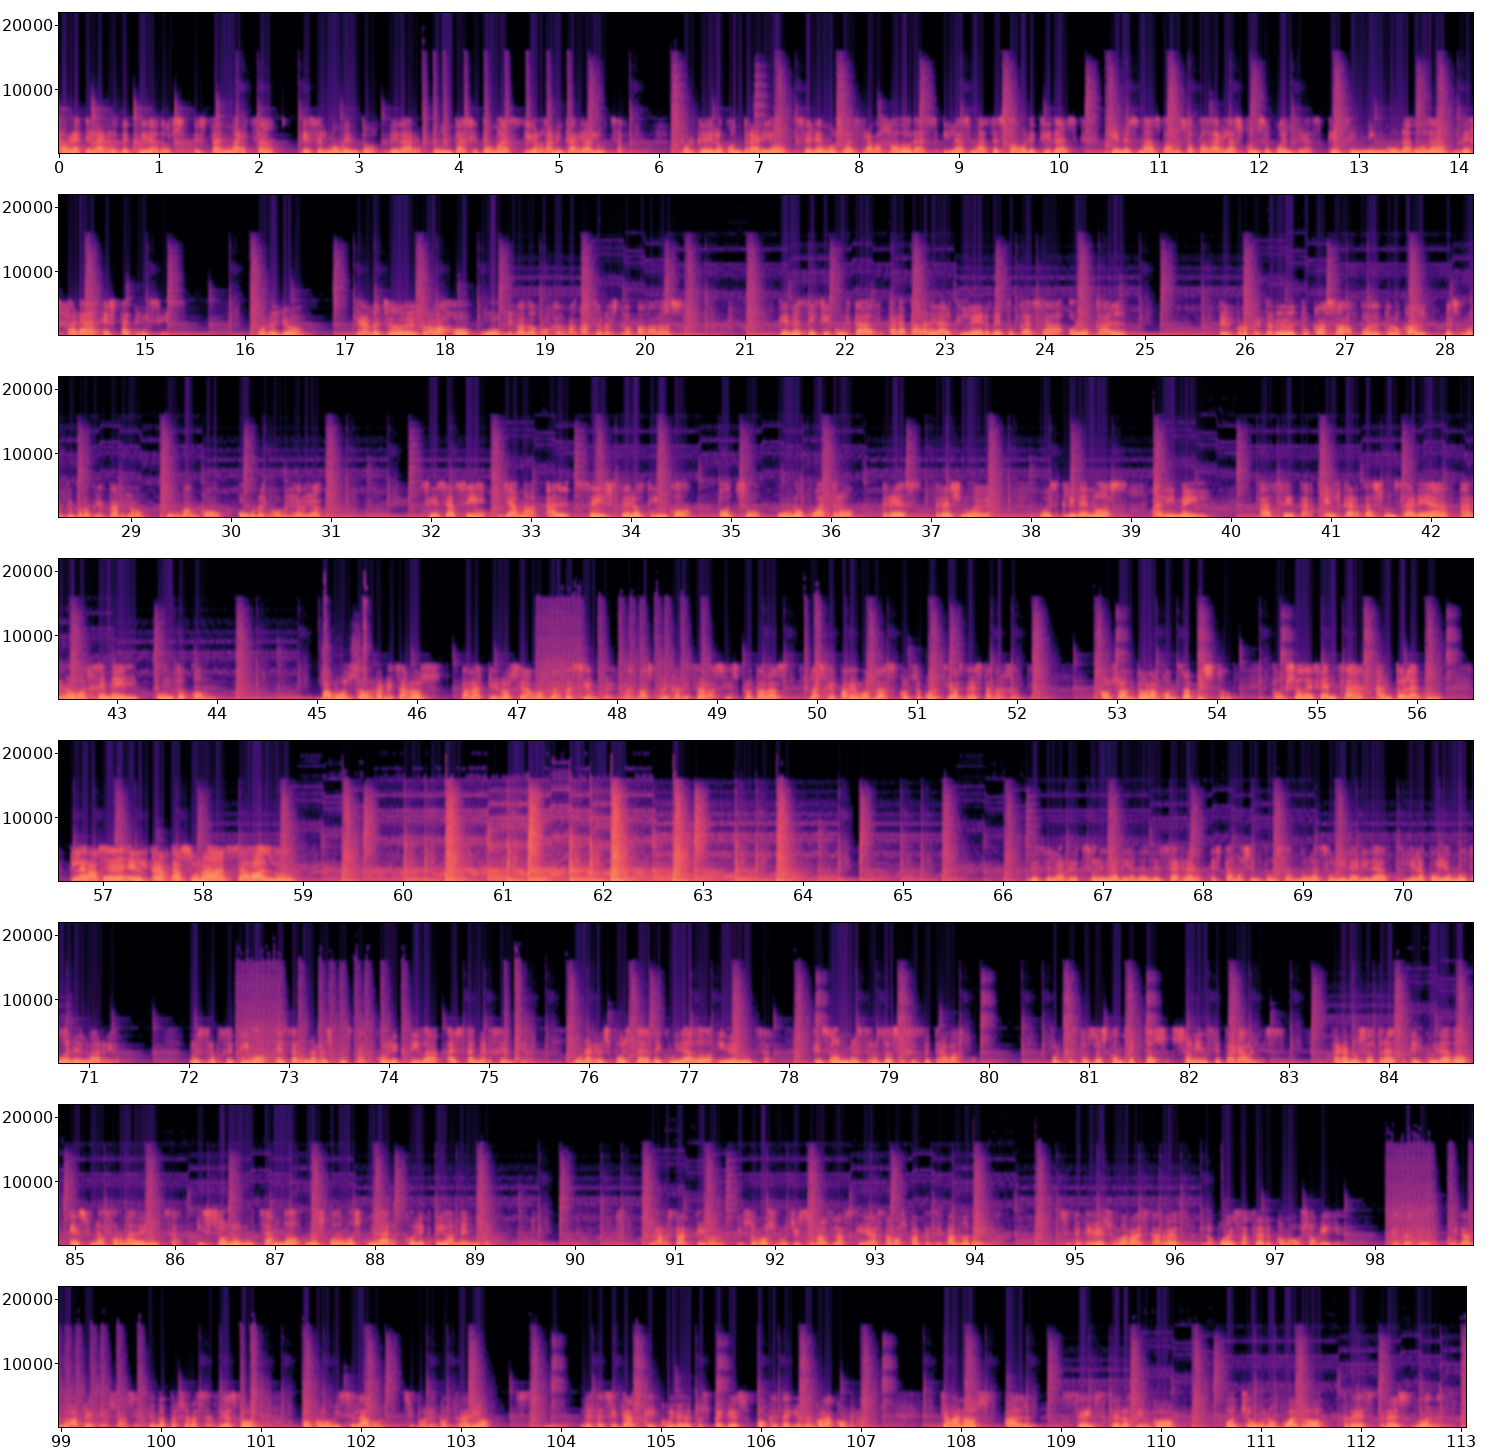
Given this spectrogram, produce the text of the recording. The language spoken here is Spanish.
Ahora que la red de cuidados está en marcha, es el momento de dar un pasito más y organizar la lucha, porque de lo contrario seremos las trabajadoras y las más desfavorecidas quienes más vamos a pagar las consecuencias que sin ninguna duda dejará esta crisis. Por ello, ¿te han echado del trabajo u obligado a coger vacaciones no pagadas? ¿Tienes dificultad para pagar el alquiler de tu casa o local? ¿El propietario de tu casa o de tu local es multipropietario, un banco o una inmobiliaria? Si es así, llama al 605-814-339 o escríbenos al email azelcartasunsarea.gmail.com Vamos a organizarnos para que no seamos las de siempre, las más precarizadas y explotadas, las que paguemos las consecuencias de esta emergencia. Auzo antolakuntza piztu. Auzo defensa antolatu. Clase elkartasuna zabaldu. Desde la Red Solidaria de Aldesarra estamos impulsando la solidaridad y el apoyo mutuo en el barrio. Nuestro objetivo es dar una respuesta colectiva a esta emergencia, una respuesta de cuidado y de lucha, que son nuestros dos ejes de trabajo. Porque estos dos conceptos son inseparables. Para nosotras, el cuidado es una forma de lucha y solo luchando nos podemos cuidar colectivamente. La red está activa y somos muchísimas las que ya estamos participando de ella. Si te quieres sumar a esta red, lo puedes hacer como Ausoguille, es decir, cuidando a peques o asistiendo a personas en riesgo, o como Visilagun, si por el contrario necesitas que cuiden de tus peques o que te ayuden con la compra. Llámanos al 605 814 339.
